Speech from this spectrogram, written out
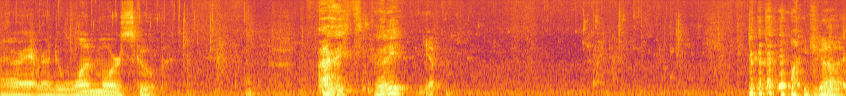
All right, we're gonna do one more scoop. All right, ready? Yep. oh my god.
